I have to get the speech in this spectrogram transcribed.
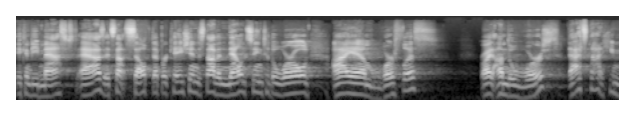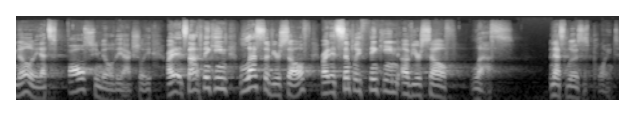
it can be masked as. It's not self deprecation. It's not announcing to the world, I am worthless right? I'm the worst. That's not humility. That's false humility, actually, right? It's not thinking less of yourself, right? It's simply thinking of yourself less. And that's Lewis's point.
